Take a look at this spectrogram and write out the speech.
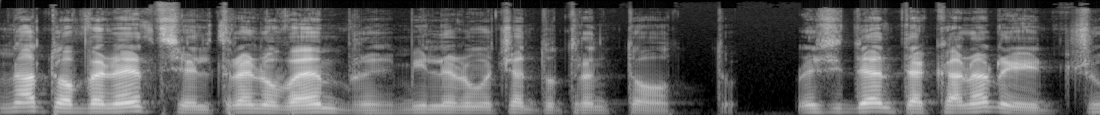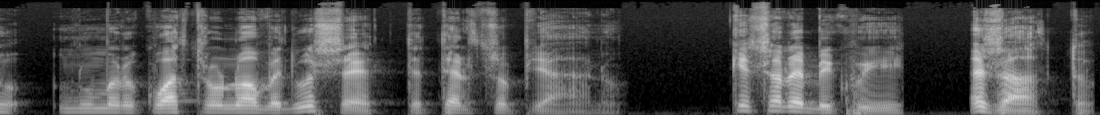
nato a Venezia il 3 novembre 1938, residente a Canareggio, numero 4927, terzo piano. Che sarebbe qui Esatto.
